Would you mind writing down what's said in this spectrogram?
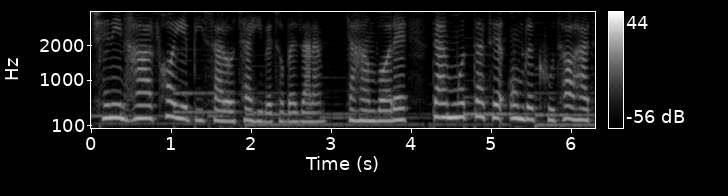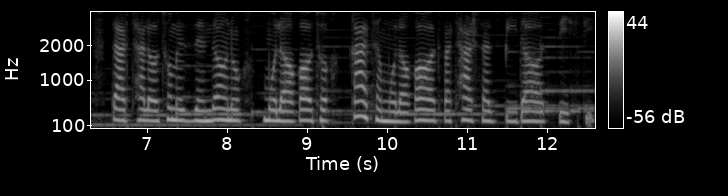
چنین حرفهای بی سر و تهی به تو بزنم که همواره در مدت عمر کوتاهت در تلاطم زندان و ملاقات و قطع ملاقات و ترس از بیداد زیستی.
